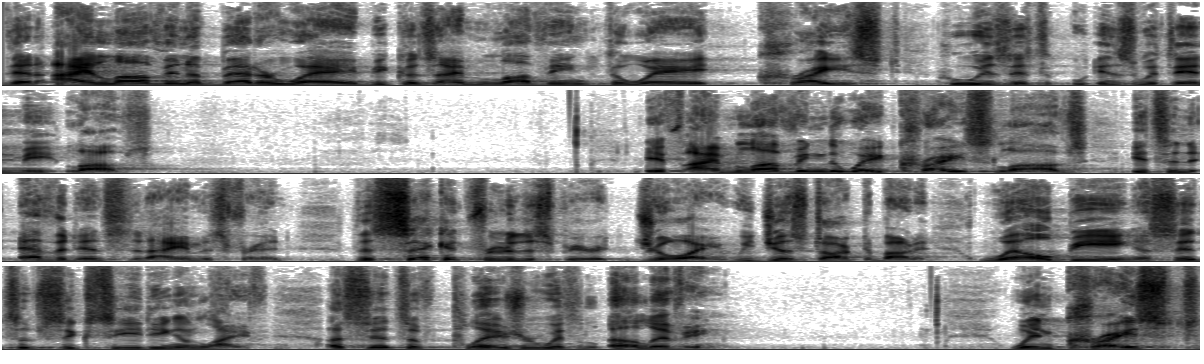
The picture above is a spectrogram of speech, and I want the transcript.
that I love in a better way because I'm loving the way Christ, who is, is within me, loves if I'm loving the way Christ loves, it's an evidence that I am his friend. The second fruit of the Spirit, joy. We just talked about it. Well being, a sense of succeeding in life, a sense of pleasure with uh, living. When Christ's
